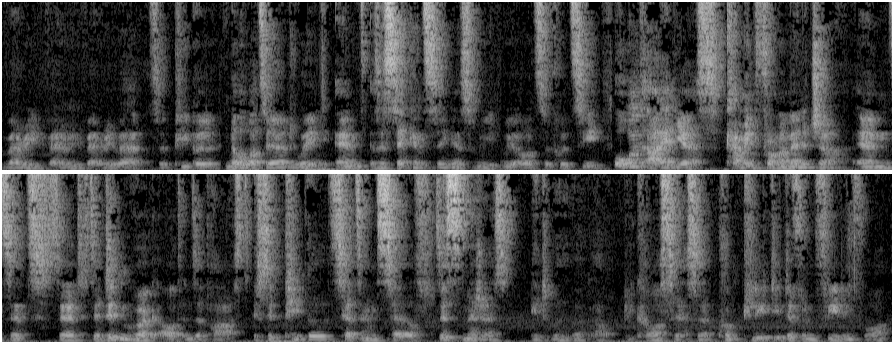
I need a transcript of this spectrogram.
very, very, very well. The people know what they are doing. And the second thing is we, we also could see old ideas coming from a manager and that, that, that didn't work out in the past. If the people set themselves these measures, it will work out because there's a completely different feeling for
